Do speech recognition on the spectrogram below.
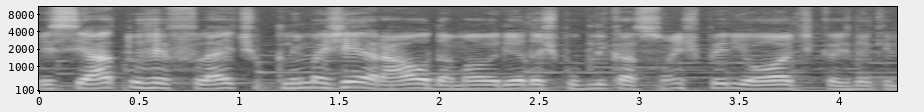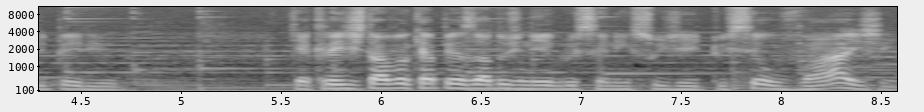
Esse ato reflete o clima geral da maioria das publicações periódicas daquele período que acreditava que apesar dos negros serem sujeitos selvagens,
